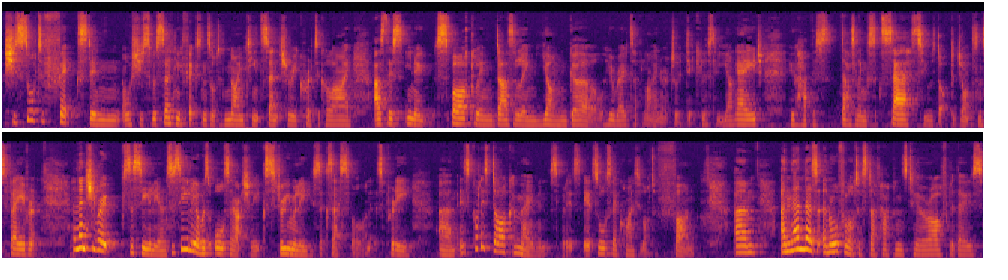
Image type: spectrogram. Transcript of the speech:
She's sort of fixed in, or she was certainly fixed in sort of 19th century critical eye as this, you know, sparkling, dazzling young girl who wrote Evelina at a ridiculously young age, who had this dazzling success, who was Dr. Johnson's favourite. And then she wrote Cecilia, and Cecilia was also actually extremely successful, and it's pretty Um, it's got its darker moments, but it's it's also quite a lot of fun. Um, and then there's an awful lot of stuff happens to her after those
